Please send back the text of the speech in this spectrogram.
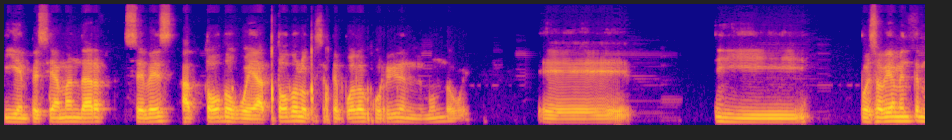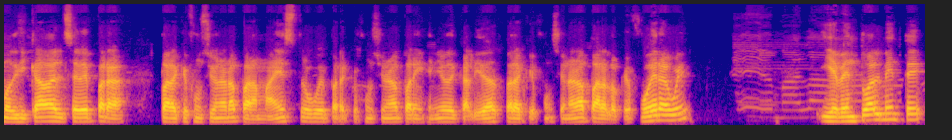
y empecé a mandar CVs a todo, güey, a todo lo que se te pueda ocurrir en el mundo, güey. Eh, y pues obviamente modificaba el CV para, para que funcionara para maestro, güey, para que funcionara para ingeniero de calidad, para que funcionara para lo que fuera, güey. Y eventualmente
